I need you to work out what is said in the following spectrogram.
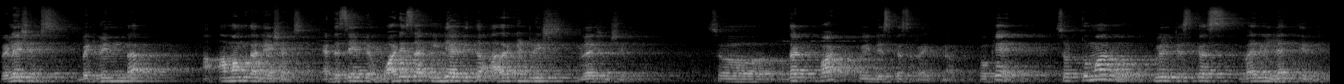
relations between the among the nations at the same time. What is the India with the other countries relationship? So that part we discuss right now okay? So tomorrow we will discuss very lengthy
